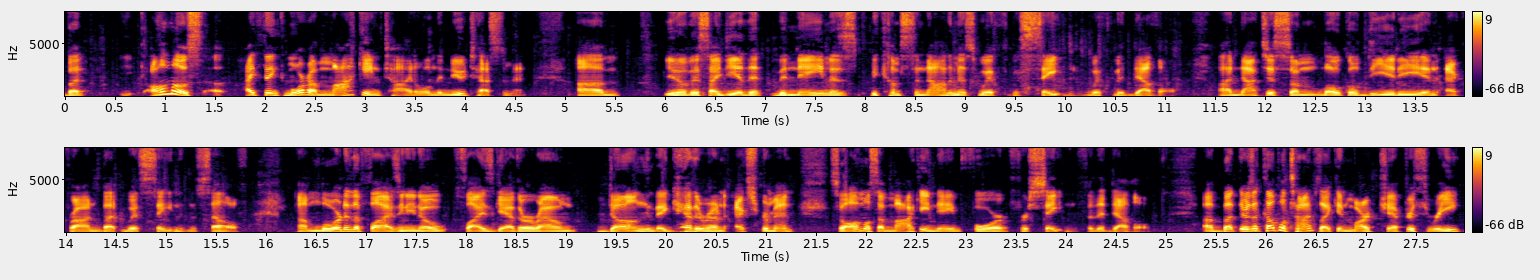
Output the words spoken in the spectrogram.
but almost, uh, I think, more of a mocking title in the New Testament. Um, you know, this idea that the name has become synonymous with, with Satan, with the devil, uh, not just some local deity in Ekron, but with Satan himself. Um, Lord of the Flies, and you know, flies gather around dung they gather around excrement so almost a mocking name for for satan for the devil uh, but there's a couple times like in mark chapter 3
